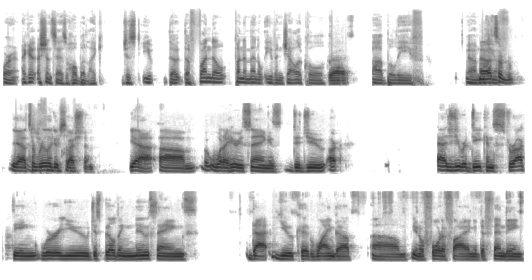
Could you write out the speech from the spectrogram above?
or I guess I shouldn't say as a whole, but like just e- the the funda- fundamental evangelical Right. uh, belief. Um, No, that's a yeah, it's a really good yourself- question. Yeah, um, but what I hear you saying is, did you, are, as you were deconstructing, were you just building new things that you could wind up, um, you know, fortifying and defending?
